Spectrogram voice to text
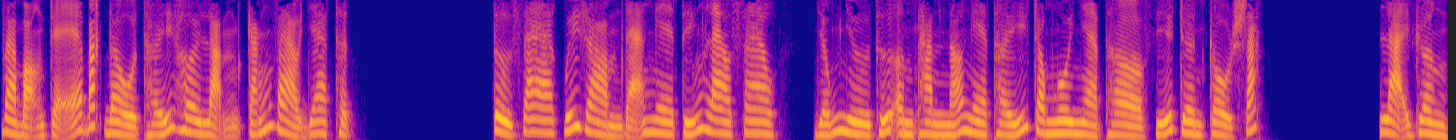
và bọn trẻ bắt đầu thấy hơi lạnh cắn vào da thịt. Từ xa quý ròm đã nghe tiếng lao sao, giống như thứ âm thanh nó nghe thấy trong ngôi nhà thờ phía trên cầu sắt. Lại gần,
